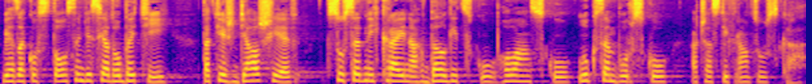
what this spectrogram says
viac ako 180 obetí, taktiež ďalšie v susedných krajinách v Belgicku, Holandsku, Luxembursku a časti Francúzska.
